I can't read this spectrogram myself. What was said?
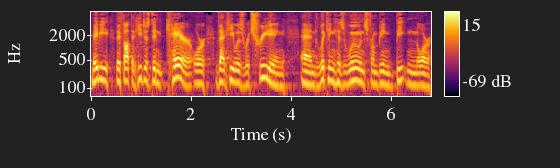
Maybe they thought that he just didn't care or that he was retreating and licking his wounds from being beaten or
